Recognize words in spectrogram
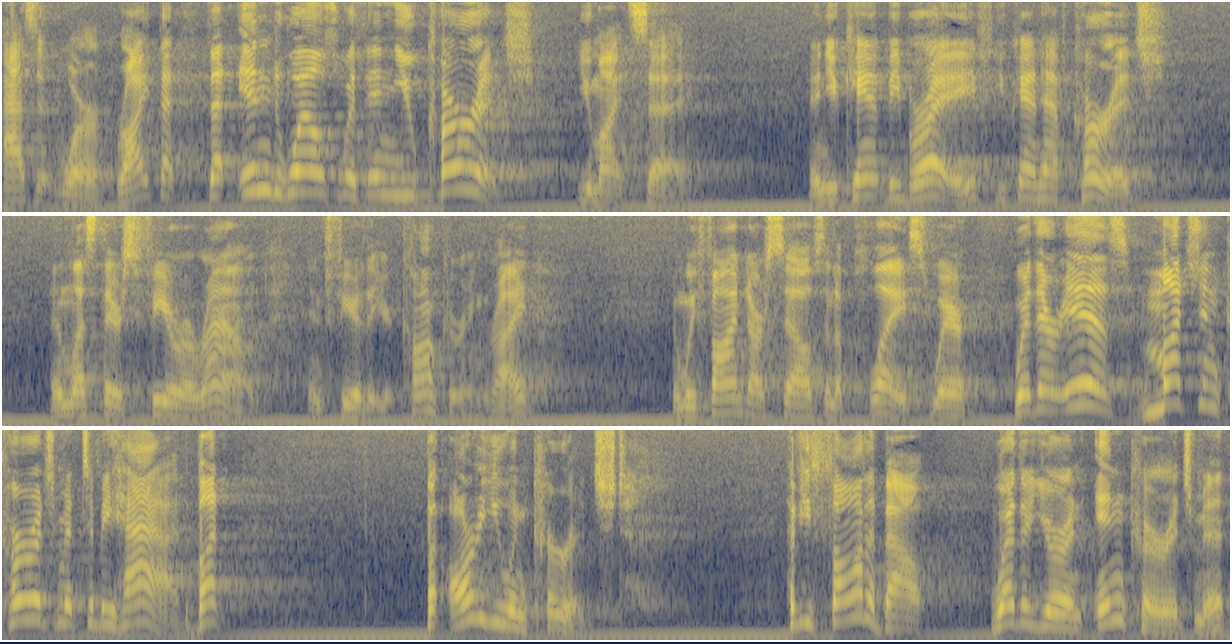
as it were, right? That, that indwells within you courage, you might say. And you can't be brave, you can't have courage unless there's fear around and fear that you're conquering, right? And we find ourselves in a place where, where there is much encouragement to be had. But, but are you encouraged? Have you thought about whether you're an encouragement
